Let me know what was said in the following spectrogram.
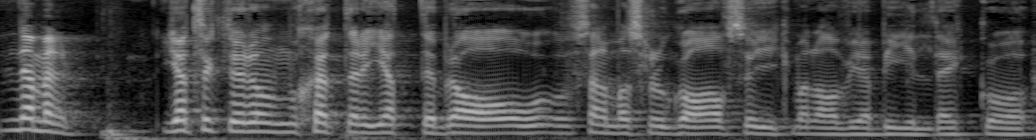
nej men, jag tyckte de skötte det jättebra och, sen när man slog av så gick man av via bildäck och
